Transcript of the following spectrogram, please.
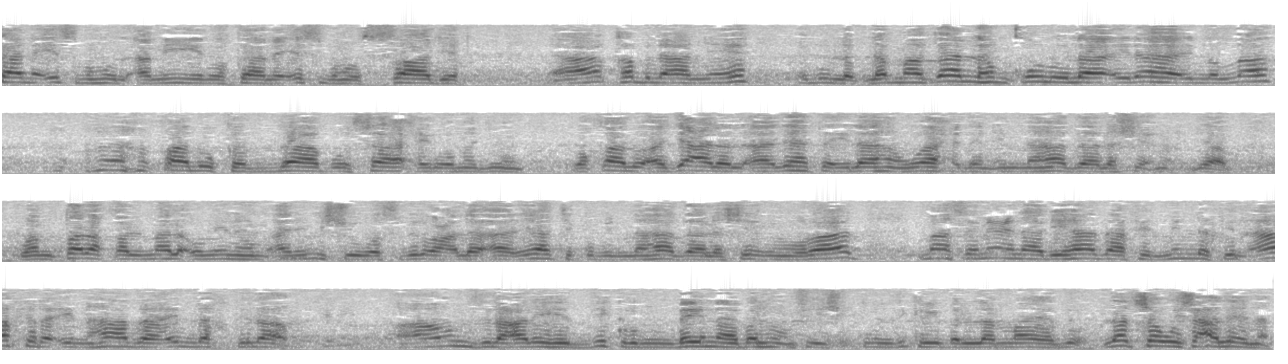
كان اسمه الأمين وكان اسمه الصادق قبل أن يقول لما قال لهم قولوا لا إله إلا الله قالوا كذاب وساحر ومجنون. وقالوا أجعل الآلهة إلها واحدا إن هذا لشيء عجاب وانطلق الملأ منهم أن امشوا واصبروا على آلهتكم إن هذا لشيء مراد. ما سمعنا بهذا في الملة الآخرة إن هذا إلا اختلاف أنزل عليه الذكر من بيننا بل هم في شك من ذكري بل لما يذوق. لا تشوش علينا.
